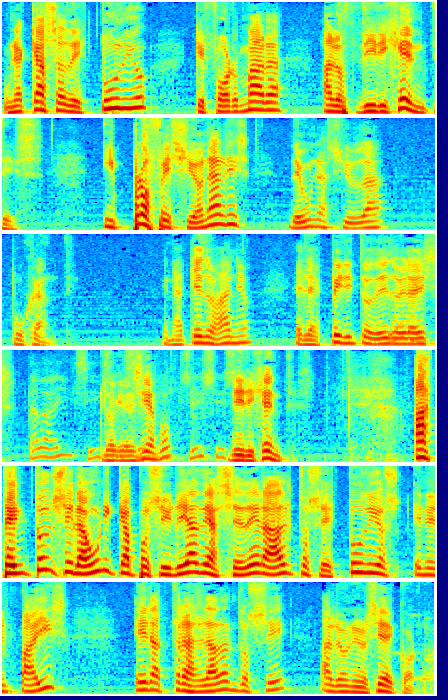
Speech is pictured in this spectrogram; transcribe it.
una casa de estudio que formara a los dirigentes y profesionales de una ciudad pujante. En aquellos años el espíritu de ellos era eso, lo que decías vos, dirigentes. Hasta entonces la única posibilidad de acceder a altos estudios en el país era trasladándose a la Universidad de Córdoba.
